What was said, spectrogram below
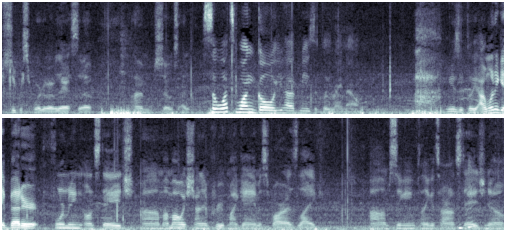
super supportive over there. So I'm so excited. So what's one goal you have musically right now? Musically, I want to get better performing on stage. Um, I'm always trying to improve my game as far as like um, singing, playing guitar on stage. You know,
